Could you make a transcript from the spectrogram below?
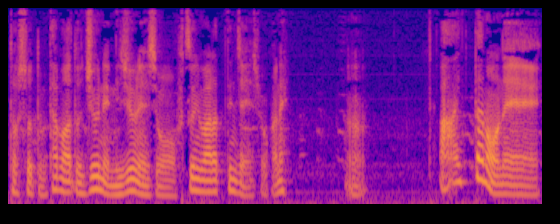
年取っても多分あと10年、20年しても普通に笑ってんじゃないでしょうかね。うん。ああいったのをね、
